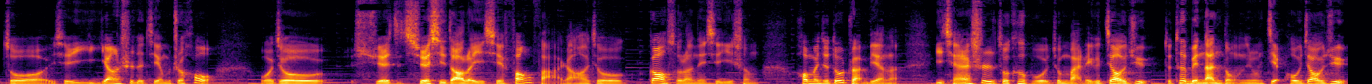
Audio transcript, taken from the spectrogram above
做一些央视的节目之后，我就学学习到了一些方法，然后就告诉了那些医生，后面就都转变了。以前是做科普就买了一个教具，就特别难懂的那种解剖教具，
